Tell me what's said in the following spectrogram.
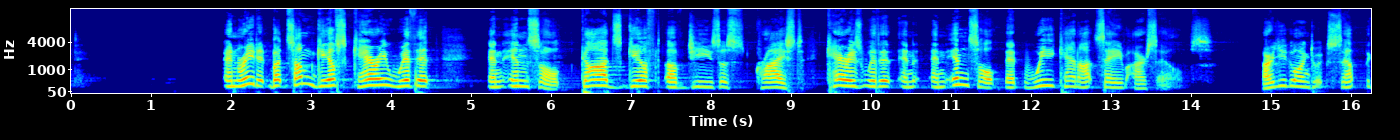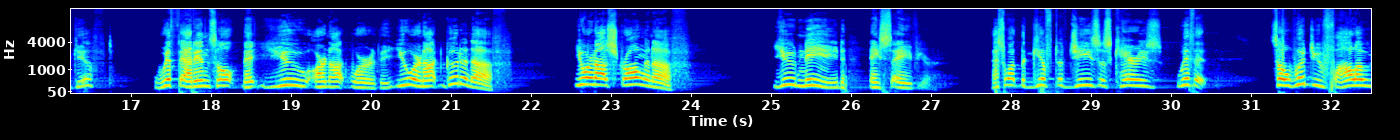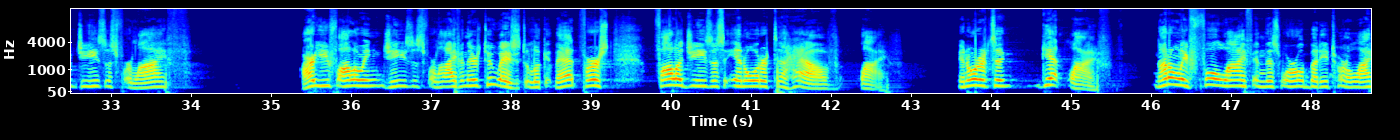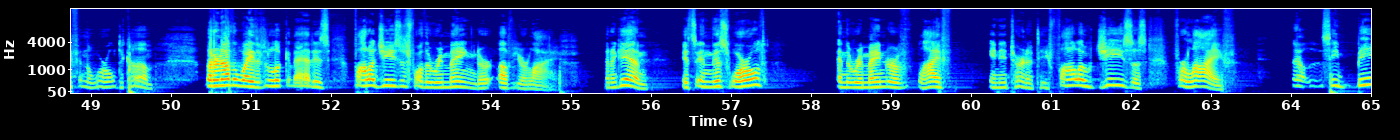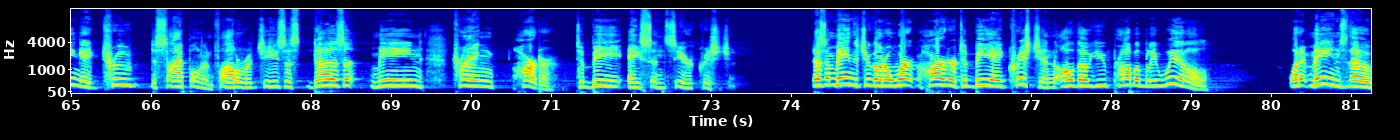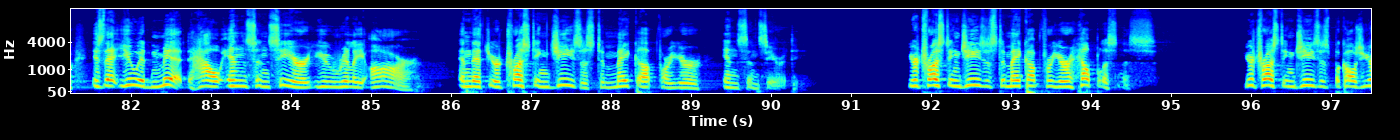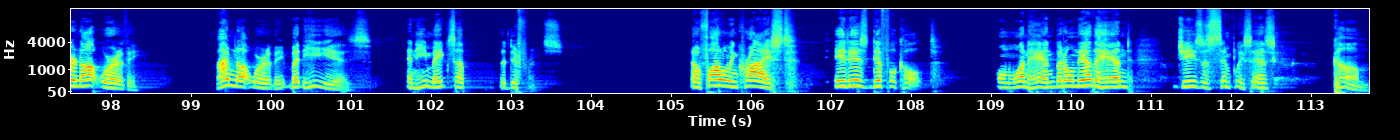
and read it. But some gifts carry with it an insult. God's gift of Jesus Christ carries with it an, an insult that we cannot save ourselves. Are you going to accept the gift with that insult that you are not worthy? You are not good enough. You are not strong enough. You need a Savior. That's what the gift of Jesus carries with it. So, would you follow Jesus for life? Are you following Jesus for life? And there's two ways to look at that. First, follow Jesus in order to have life, in order to get life. Not only full life in this world, but eternal life in the world to come. But another way to look at that is follow Jesus for the remainder of your life. And again, it's in this world and the remainder of life in eternity. Follow Jesus for life. Now, see, being a true disciple and follower of Jesus doesn't mean trying harder to be a sincere Christian. Doesn't mean that you're going to work harder to be a Christian, although you probably will. What it means, though, is that you admit how insincere you really are and that you're trusting Jesus to make up for your insincerity. You're trusting Jesus to make up for your helplessness. You're trusting Jesus because you're not worthy. I'm not worthy, but He is. And He makes up the difference. Now, following Christ, it is difficult on one hand, but on the other hand, Jesus simply says, Come.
